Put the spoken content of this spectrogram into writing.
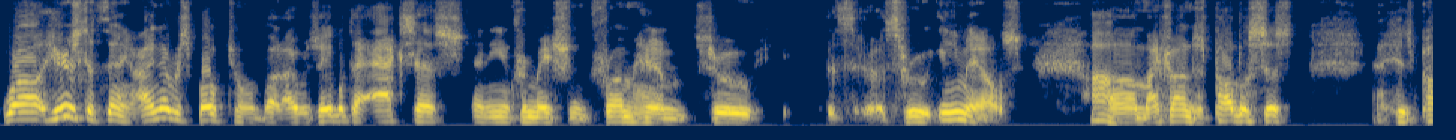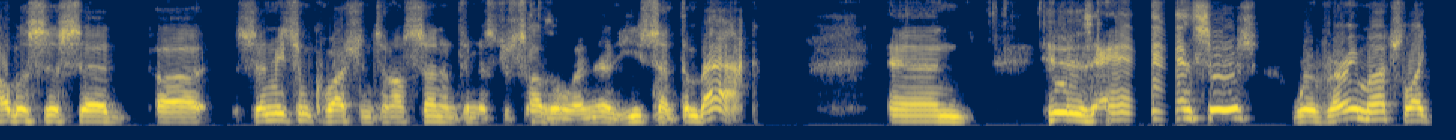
Well, here's the thing. I never spoke to him, but I was able to access any information from him through through emails. Oh. Um, I found his publicist. His publicist said, uh, "Send me some questions, and I'll send them to Mr. Sutherland," and he sent them back. And his answers were very much like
